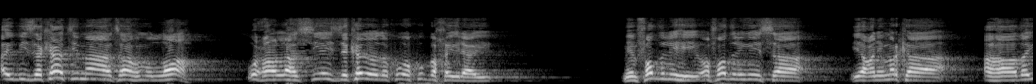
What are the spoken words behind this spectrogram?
ay bizakaati maa aataahum allah wuxuu allah siiyey sakadooda kuwa ku bakhaylaayey min fadlihi oo fadligiisa yacni markaa ahaaday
